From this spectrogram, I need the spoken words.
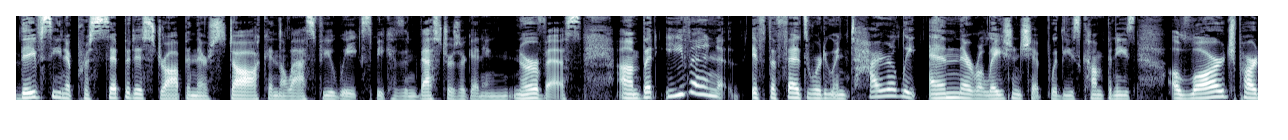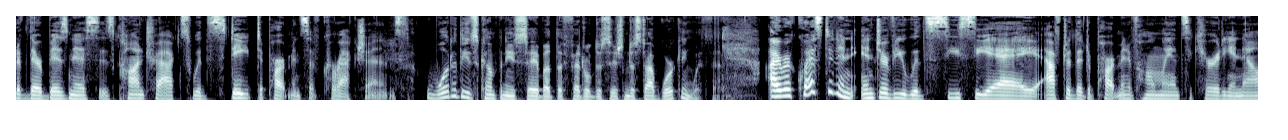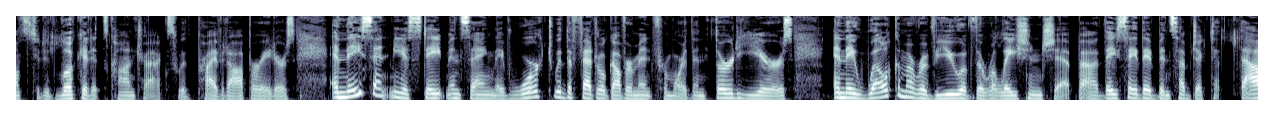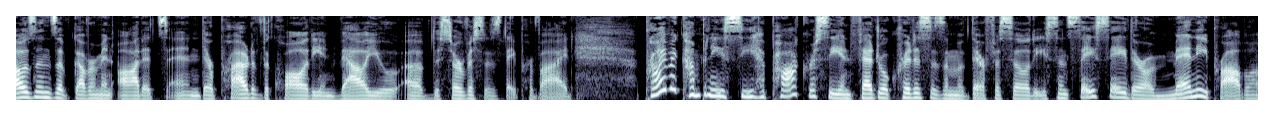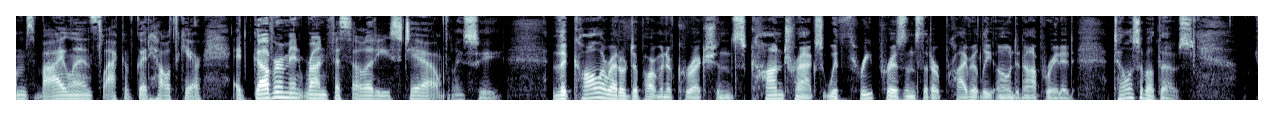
They've seen a precipitous drop in their stock in the last few weeks because investors are getting nervous. Um, but even if the feds were to entirely end their relationship with these companies, a large part of their business is contracts with state departments of corrections. What do these companies say about the federal decision to stop working with them? I requested an interview with CCA after the Department of Homeland Security announced it would look at its contracts with private operators. And they sent me a statement saying they've worked with the federal government for more than 30 years and they welcome a review of the relationship. Uh, they say they've been subject to thousands of government audits and they're proud of the quality and value of the services they provide. Private companies see hypocrisy in federal criticism of their facilities since they say there are many problems, violence, lack of good health care at government run facilities, too. I see. The Colorado Department of Corrections contracts with three prisons that are privately owned and operated. Tell us about those.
